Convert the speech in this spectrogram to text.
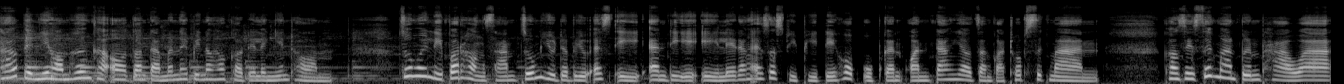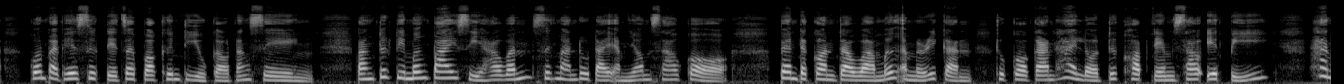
ข้าวเป็นยี่หอมเฮิ่งค่ะออตอนตามมันในพี่น้องเฮาเขาได้แลงยินทอม จุ้มวยหลีปอดห้องสามจุ้ม UWSA NDAA เลดัง SSPP เดหบอุบกันออนตั้งยาวจังกว่าทบซึกมาน ของสีซึกมานปืนผาว่าก้นไปเพศซึกเดจะปอกขึ้นตีอยู่เก่าตั้งเซงปังตึกตีเมืองไปสี่ฮาวันซึกมันดูไตอ่ำย่อมเศร้าก่อ ป็นต่ก่อนตาวาเมืองอเมริกัน ถูกก่อการให้หลอดตึกคอบเต็มเศร้าเอ็ดปีห่าน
